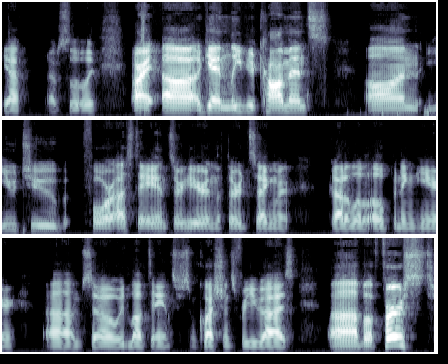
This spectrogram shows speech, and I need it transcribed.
Yeah, absolutely. All right. Uh, again, leave your comments on YouTube for us to answer here in the third segment. Got a little opening here. Um, so we'd love to answer some questions for you guys. Uh, but first,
